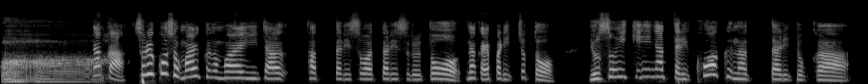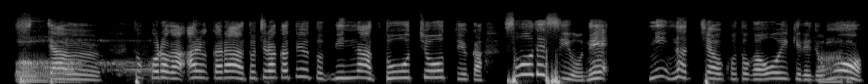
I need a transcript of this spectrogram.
あなんか、それこそマイクの前に立立ったり座ったりすると、なんかやっぱりちょっとよそ行きになったり怖くなったりとかしちゃうところがあるから、どちらかというとみんな同調っていうか、そうですよねになっちゃうことが多いけれども、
